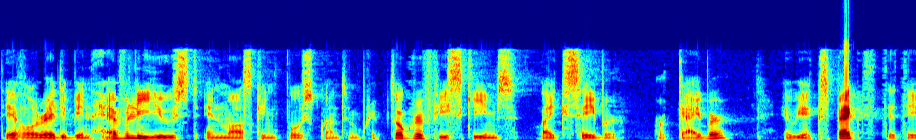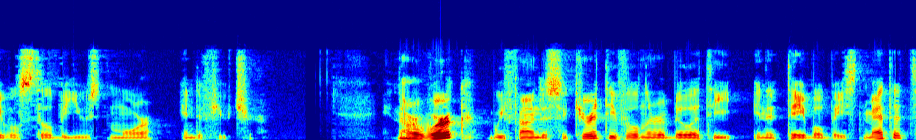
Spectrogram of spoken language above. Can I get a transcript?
They have already been heavily used in masking post-quantum cryptography schemes like Saber or Kyber, and we expect that they will still be used more in the future. In our work, we found a security vulnerability in a table-based method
